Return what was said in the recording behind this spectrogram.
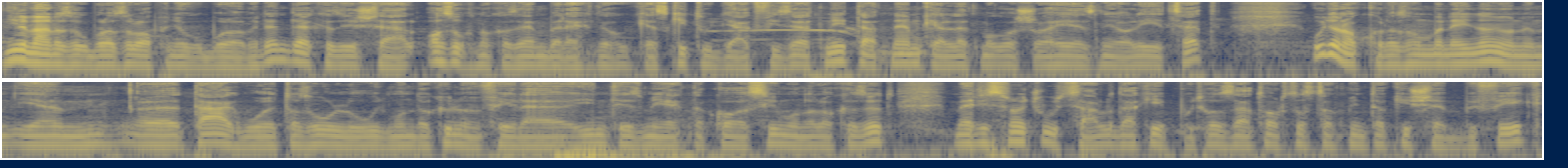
Nyilván azokból az alapanyagokból, ami rendelkezésre áll, azoknak az embereknek, akik ezt ki tudják fizetni, tehát nem kellett magasra helyezni a lécet. Ugyanakkor azonban egy nagyon ilyen tág volt az olló, úgymond a különféle intézményeknek a színvonala között, mert hiszen a csúcsszállodák épp úgy hozzátartoztak, mint a kisebb büfék,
